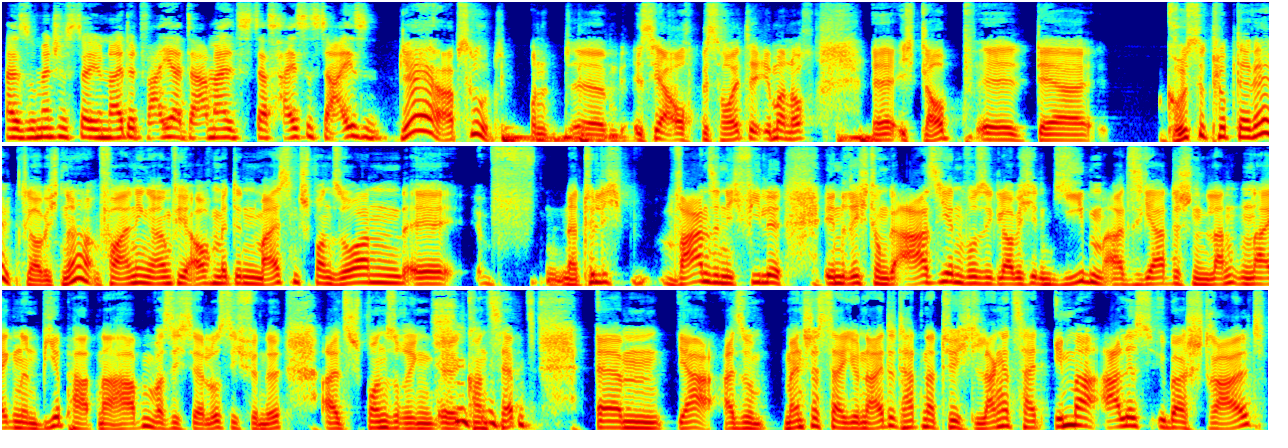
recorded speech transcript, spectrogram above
Also Manchester United war ja damals das heißeste Eisen. Ja, ja, absolut. Und äh, ist ja auch bis heute immer noch, äh, ich glaube, äh, der größte Club der Welt, glaube ich, ne? Vor allen Dingen irgendwie auch mit den meisten Sponsoren, äh, natürlich wahnsinnig viele in Richtung Asien, wo sie, glaube ich, in jedem asiatischen Land einen eigenen Bierpartner haben, was ich sehr lustig finde als Sponsoring-Konzept. Äh, ähm, ja, also Manchester United hat natürlich lange Zeit immer alles überstrahlt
